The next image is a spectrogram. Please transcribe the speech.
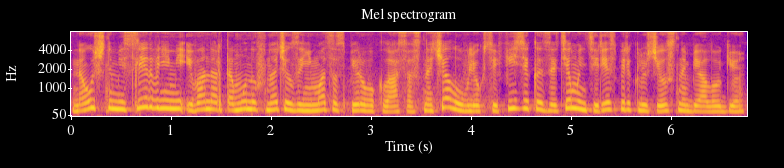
Научными исследованиями Иван Артамонов начал заниматься с первого класса. Сначала увлекся физикой, затем интерес переключился на биологию.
